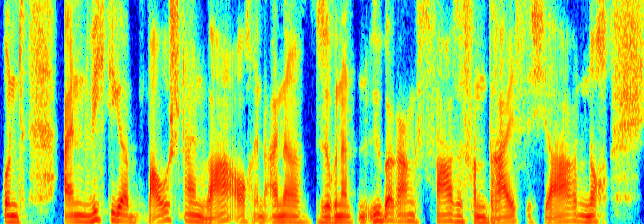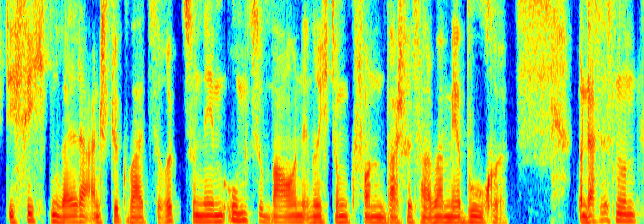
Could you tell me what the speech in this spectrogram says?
Und ein wichtiger Baustein war auch in einer sogenannten Übergangsphase von 30 Jahren noch die Fichtenwälder ein Stück weit zurückzunehmen, umzubauen in Richtung von beispielsweise mehr Buche. Und das ist nun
